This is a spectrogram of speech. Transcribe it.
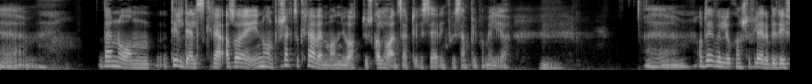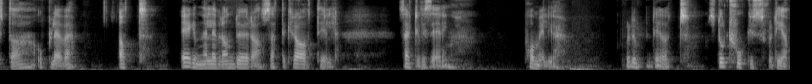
Um, der noen til dels krever, altså I noen prosjekt så krever man jo at du skal ha en sertifisering f.eks. på miljø. Um, og det vil jo kanskje flere bedrifter oppleve. At egne leverandører setter krav til sertifisering på miljø. For det, det er jo et stort fokus for tida.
